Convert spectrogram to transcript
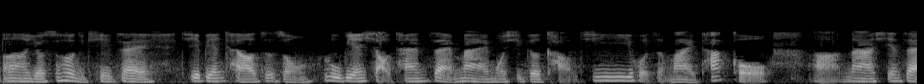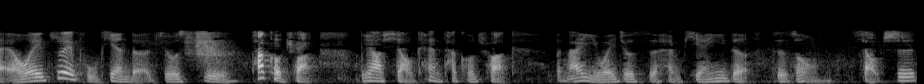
呃，有时候你可以在街边看到这种路边小摊在卖墨西哥烤鸡或者卖 taco 啊。那现在 L A 最普遍的就是 taco truck，不要小看 taco truck。本来以为就是很便宜的这种小吃，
